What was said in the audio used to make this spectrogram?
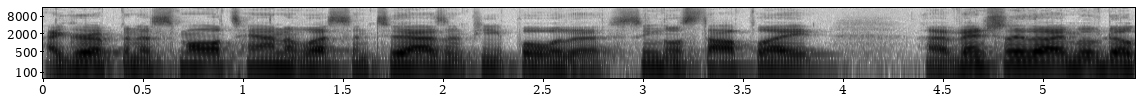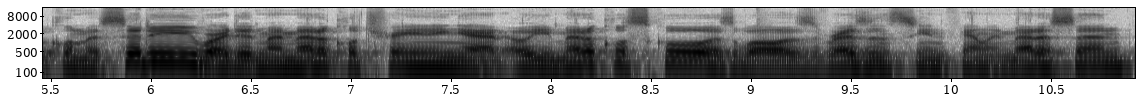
I grew up in a small town of less than 2,000 people with a single stoplight. Uh, eventually, though, I moved to Oklahoma City, where I did my medical training at OU Medical School, as well as residency in family medicine.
